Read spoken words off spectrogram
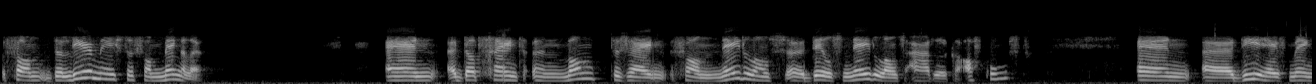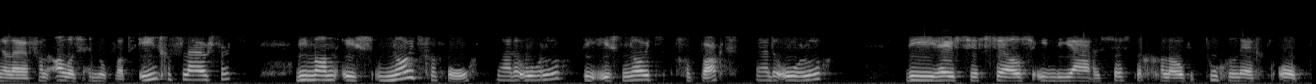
Van de leermeester van Mengelen. En eh, dat schijnt een man te zijn van Nederlands, eh, deels Nederlands-adellijke afkomst. En die heeft Mengelen van alles en nog wat ingefluisterd. Die man is nooit vervolgd na de oorlog. Die is nooit gepakt na de oorlog. Die heeft zich zelfs in de jaren zestig, geloof ik, toegelegd op,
